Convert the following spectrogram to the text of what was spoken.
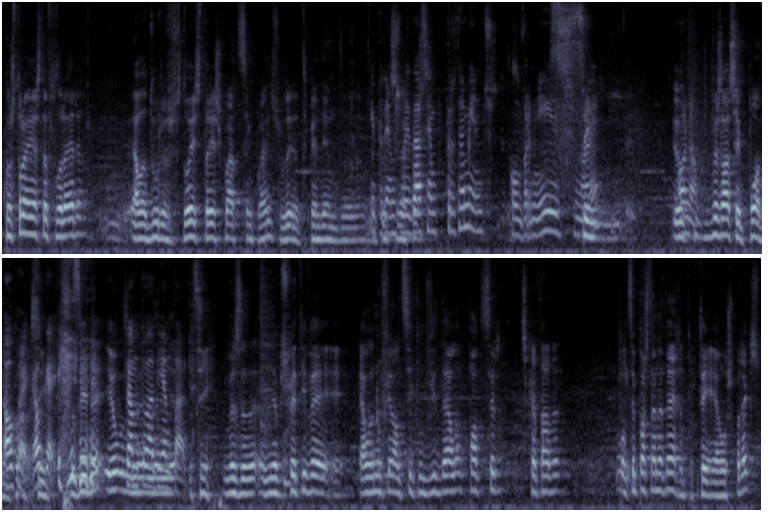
constroem esta floreira, ela dura 2, 3, 4, 5 anos, de- dependendo de. E podemos lidar posto. sempre tratamentos, com vernizes, não é? Sim. Eu Ou não? depois lá achei que podem, Ok, claro sim. ok. Mas eu, Já me estou a na minha- adiantar. sim, mas a, a minha perspectiva é, é, ela no final do ciclo de vida dela pode ser descartada, pode ser posta na terra, porque tem, é os pregos,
